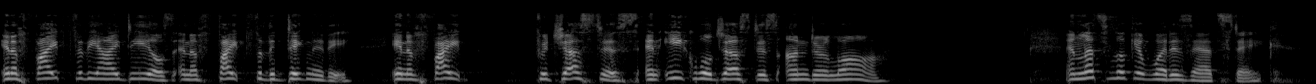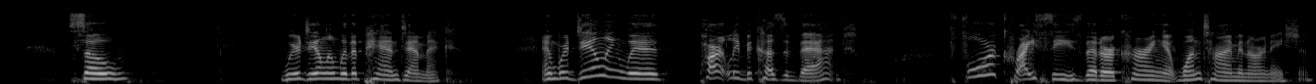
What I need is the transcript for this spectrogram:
In a fight for the ideals, in a fight for the dignity, in a fight for justice and equal justice under law. And let's look at what is at stake. So, we're dealing with a pandemic. And we're dealing with, partly because of that, four crises that are occurring at one time in our nation.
